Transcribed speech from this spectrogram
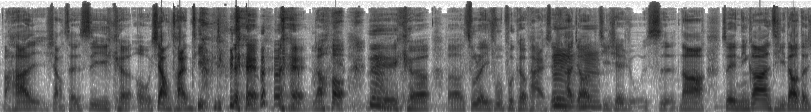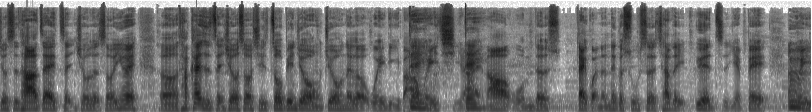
把它想成是一个偶像团体，对 对，对，然后那个呃出了一副扑克牌，所以它叫 TCH 五十四。那所以您刚刚提到的就是他在整修的时候，因为呃他开始整修的时候，其实周边就用就用那个围篱把它围起来，然后我们的。代管的那个宿舍，它的院子也被围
